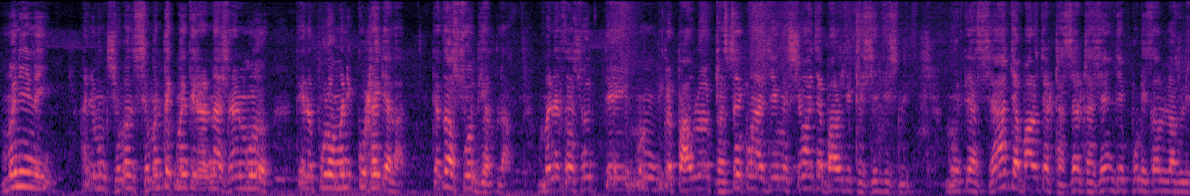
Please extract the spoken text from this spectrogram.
मनी नाही. आणि मग शिव समंतक मंत्री नसल्यामुळं तिनं पुढं मनी कुठं गेला? त्याचा शोध घेतला. मनाचा शोध ते मग तिकडे पावलं ठसे कोणाचे? मग शिवाच्या पावलाची ठसे दिसली. मग त्या शिवाच्या पावलाच्या ठसा ठस्यांचे पुढे चालू लागले.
